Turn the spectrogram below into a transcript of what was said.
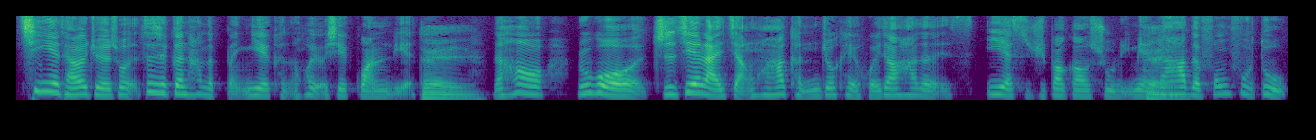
企业才会觉得说这是跟他的本业可能会有些关联。对，然后如果直接来讲的话，他可能就可以回到他的 ESG 报告书里面，让它的丰富度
